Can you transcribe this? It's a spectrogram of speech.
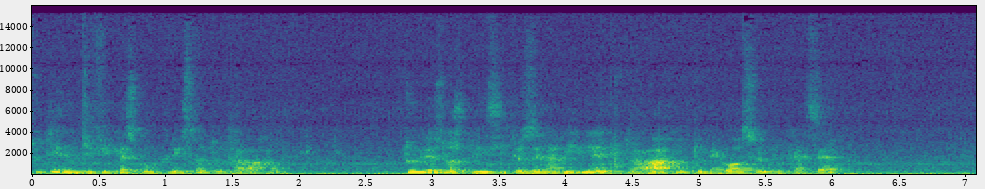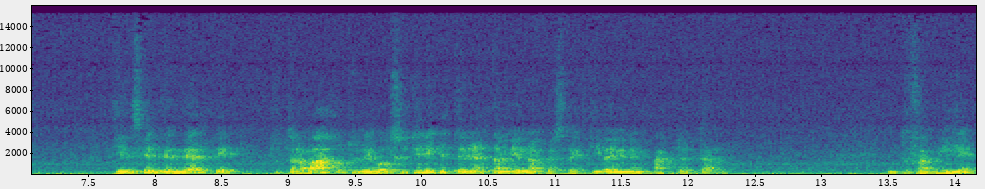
¿tú te identificas con Cristo en tu trabajo? ¿Tú vives los principios de la Biblia en tu trabajo, en tu negocio, en tu quehacer? Tienes que entender que tu trabajo, tu negocio tiene que tener también una perspectiva y un impacto eterno. En tu familia,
